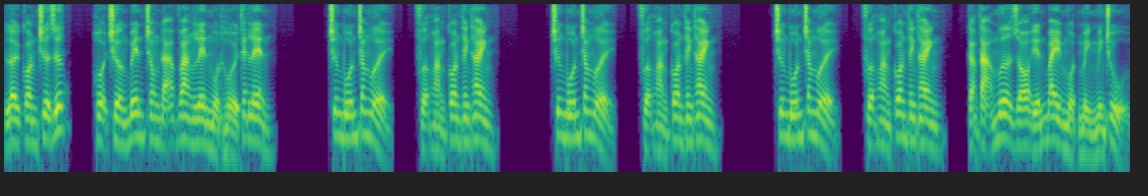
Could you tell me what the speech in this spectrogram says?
lời còn chưa dứt hội trường bên trong đã vang lên một hồi thét lên. Chương 410, phượng hoàng con thanh thanh. Chương 410, phượng hoàng con thanh thanh. Chương 410, phượng hoàng con thanh thanh cảm tạ mưa gió yến bay một mình minh chủ.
